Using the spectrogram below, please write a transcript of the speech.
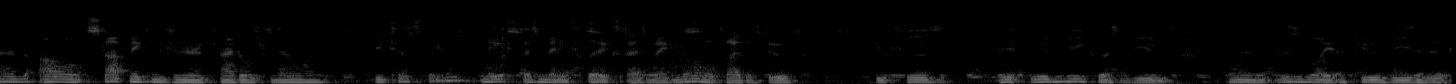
and I'll stop making generic titles from now on, because they don't make as many clicks as my normal titles do, because it would make less views, and this is why a few of these ended up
